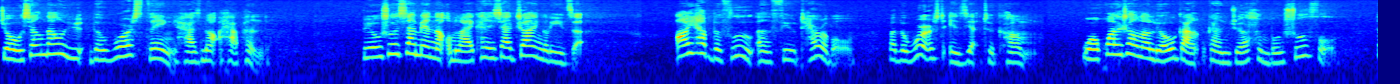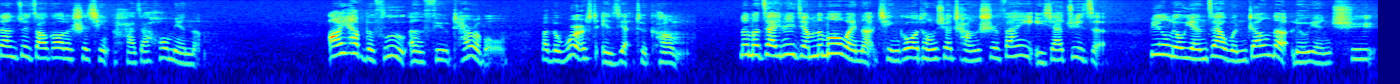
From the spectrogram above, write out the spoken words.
就相当于 the worst thing has not happened。比如说下面呢，我们来看一下这样一个例子：I have the flu and feel terrible, but the worst is yet to come。我患上了流感，感觉很不舒服，但最糟糕的事情还在后面呢。I have the flu and feel terrible, but the worst is yet to come。那么在今天节目的末尾呢，请各位同学尝试翻译以下句子，并留言在文章的留言区。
